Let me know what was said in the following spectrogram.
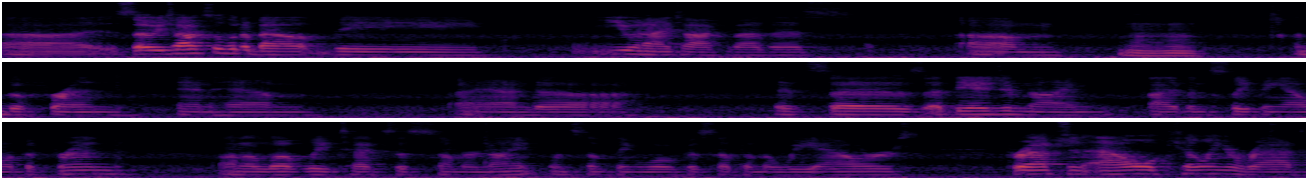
Uh, so he talks a little bit about the. You and I talked about this. Um, Mhm. the friend and him, and uh, it says at the age of nine, I had been sleeping out with a friend on a lovely Texas summer night when something woke us up in the wee hours. Perhaps an owl killing a rat,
